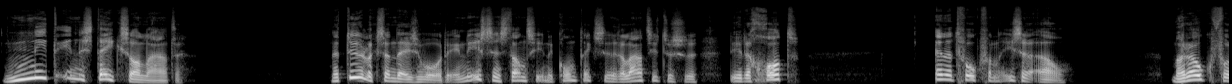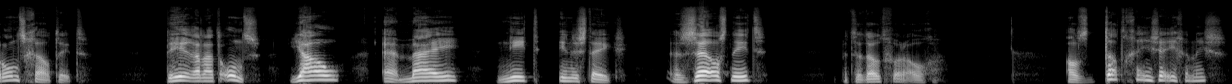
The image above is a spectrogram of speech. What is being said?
niet in de steek zal laten. Natuurlijk staan deze woorden in eerste instantie in de context, in de relatie tussen de Heere God en het volk van Israël. Maar ook voor ons geldt dit. De Heer laat ons, jou en mij niet in de steek. En zelfs niet met de dood voor ogen. Als dat geen zegen is.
